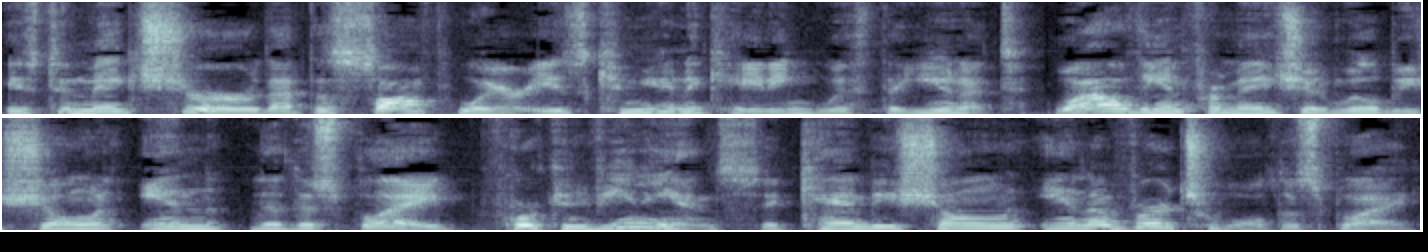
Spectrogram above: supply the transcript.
is to make sure that the software is communicating with the unit. While the information will be shown in the display, for convenience it can be shown in a virtual display.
